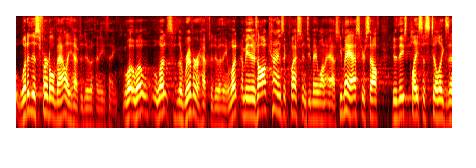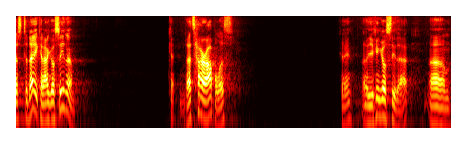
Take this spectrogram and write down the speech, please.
What did this fertile valley have to do with anything? What, what, what's the river have to do with anything? What, I mean, there's all kinds of questions you may want to ask. You may ask yourself, do these places still exist today? Can I go see them? Okay, that's Hierapolis. Okay, uh, you can go see that. Um,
